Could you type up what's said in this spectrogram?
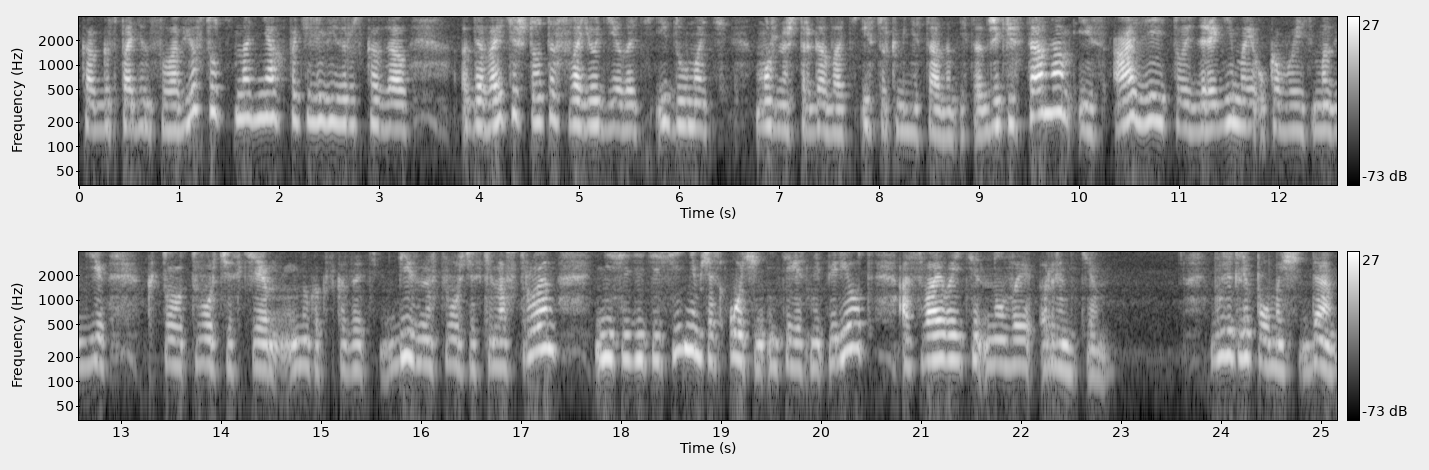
Как господин Соловьев тут на днях по телевизору сказал, давайте что-то свое делать и думать. можно же торговать и с Туркменистаном, и с Таджикистаном, и с Азией. То есть, дорогие мои, у кого есть мозги, кто творчески, ну, как сказать, бизнес творчески настроен, не сидите сиднем. Сейчас очень интересный период. Осваивайте новые рынки. Будет ли помощь? Да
